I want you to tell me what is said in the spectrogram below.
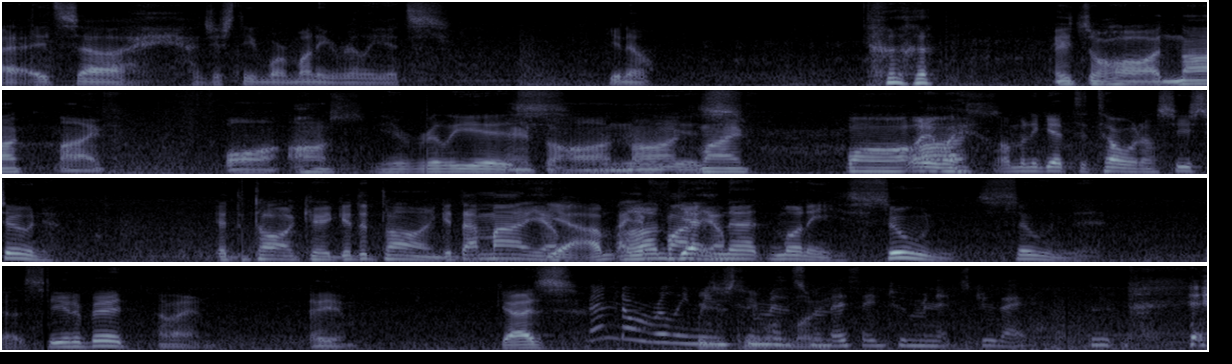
It's uh, I just need more money. Really, it's, you know, It's a hard knock life for us. it really is. It's a hard It knock really is. life for Well, anyway, us. I'm gonna get to towing. I'll see you soon. Get the tone, kid. Get the tone. Get that money up. Yeah, I'm, I'm getting him? that money soon, soon. Yeah, see you in a bit, All right. Hey, guys. Men don't really We mean two minutes when they say two minutes, do they? Oh,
